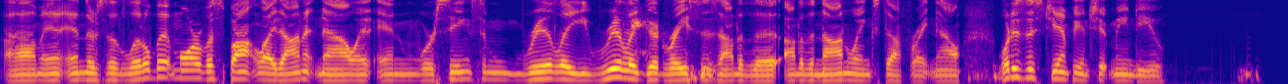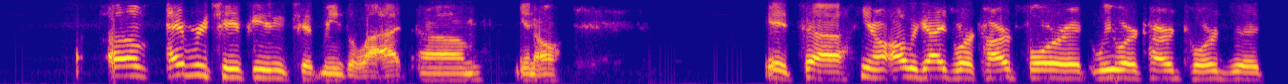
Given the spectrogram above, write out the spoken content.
um, and, and there's a little bit more of a spotlight on it now, and, and we're seeing some really, really good races out of the out of the non-wing stuff right now. What does this championship mean to you? Um, every championship means a lot. Um, you know, it's uh, you know all the guys work hard for it. We work hard towards it.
